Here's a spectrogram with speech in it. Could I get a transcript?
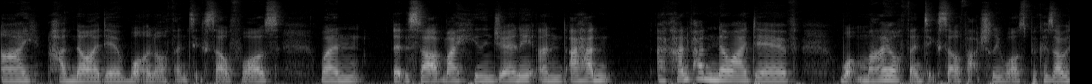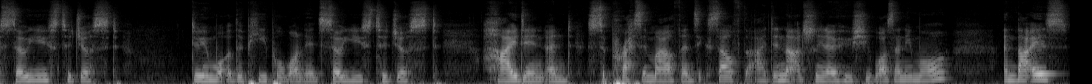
I had no idea what an authentic self was when at the start of my healing journey and I hadn't I kind of had no idea of what my authentic self actually was because I was so used to just doing what other people wanted, so used to just hiding and suppressing my authentic self that I didn't actually know who she was anymore. And that is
